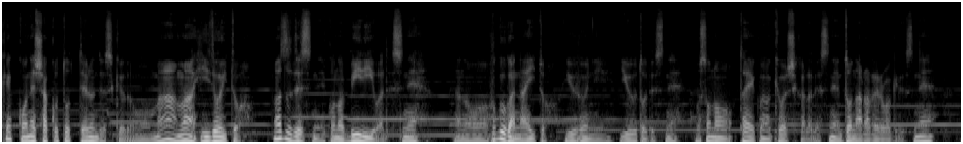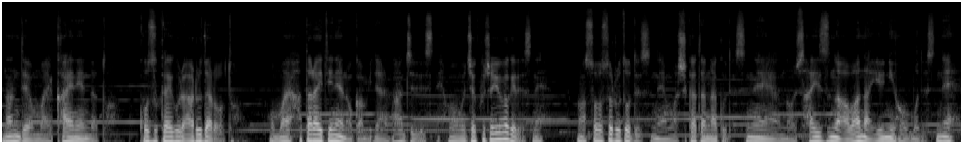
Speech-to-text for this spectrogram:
結構ね、尺取ってるんですけども、まあまあひどいと。まずですね、このビリーはですね、あの、服がないというふうに言うとですね、その体育の教師からですね、怒鳴られるわけですね。なんでお前買えねえんだと。小遣いぐらいあるだろうと。お前働いてねえのかみたいな感じでですね、もうむちゃくちゃ言うわけですね。まあ、そうするとですね、もう仕方なくですね、あのサイズの合わないユニフォームをですね、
